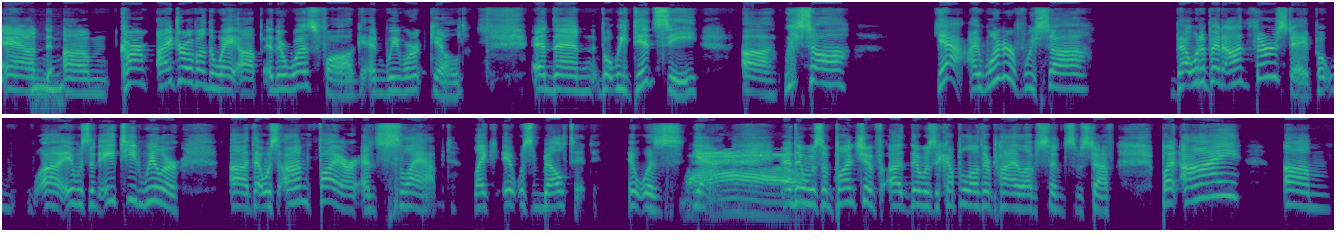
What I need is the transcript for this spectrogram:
And Mhm. um, Carm, I drove on the way up, and there was fog, and we weren't killed. And then, but we did see, uh, we saw. Yeah, I wonder if we saw that would have been on Thursday, but uh, it was an 18 wheeler uh, that was on fire and slabbed. Like it was melted. It was, wow. yeah. And there was a bunch of, uh, there was a couple other pileups and some stuff. But I, um,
